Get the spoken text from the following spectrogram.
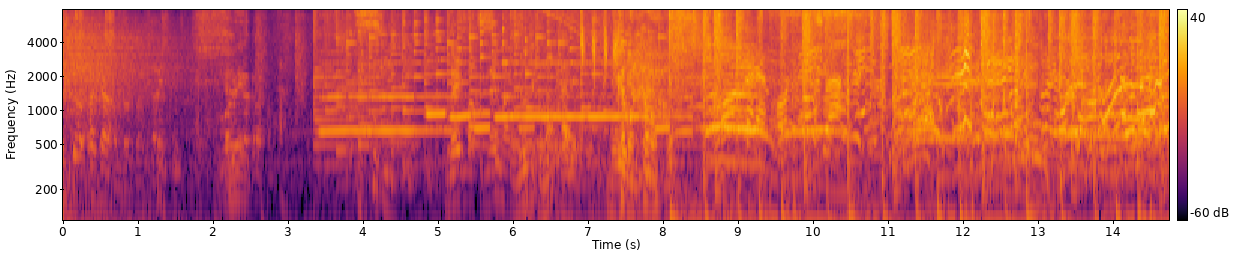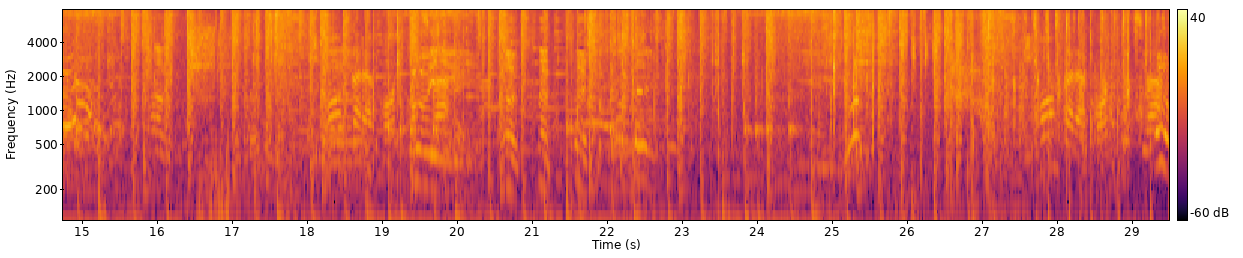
Esto acá. Come on, come on. 日本からこんにちは。可以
